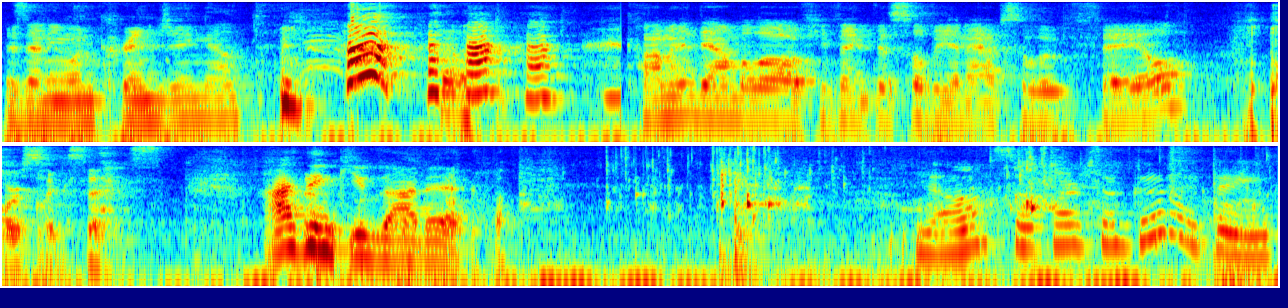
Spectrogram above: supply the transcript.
Is anyone cringing out there? Comment down below if you think this will be an absolute fail or success. I think you got it. Yeah, so far so good, I think.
